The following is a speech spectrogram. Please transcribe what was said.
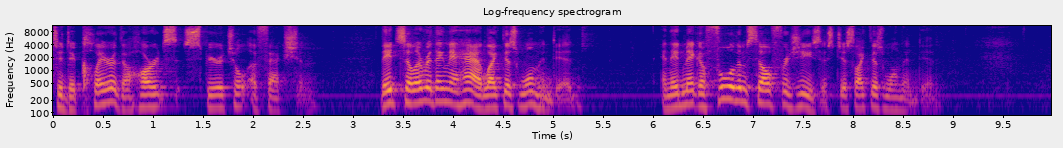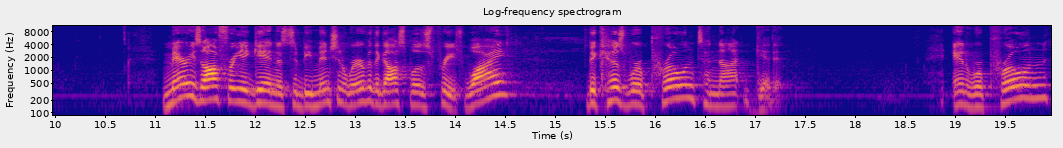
to declare the heart's spiritual affection. They'd sell everything they had, like this woman did, and they'd make a fool of themselves for Jesus, just like this woman did. Mary's offering again is to be mentioned wherever the gospel is preached. Why? Because we're prone to not get it. And we're prone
